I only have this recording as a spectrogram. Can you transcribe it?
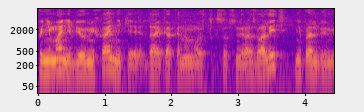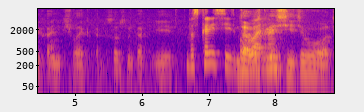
понимание биомеханики, да, и как она может, собственно, развалить неправильную биомеханику человека, как бы, собственно, как и... Воскресить буквально. Да, воскресить, вот.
